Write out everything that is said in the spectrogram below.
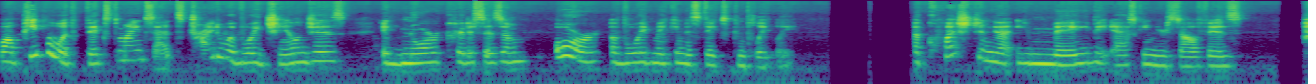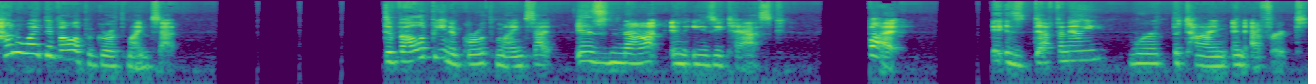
While people with fixed mindsets try to avoid challenges, ignore criticism, or avoid making mistakes completely. A question that you may be asking yourself is How do I develop a growth mindset? Developing a growth mindset is not an easy task, but it is definitely worth the time and effort.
